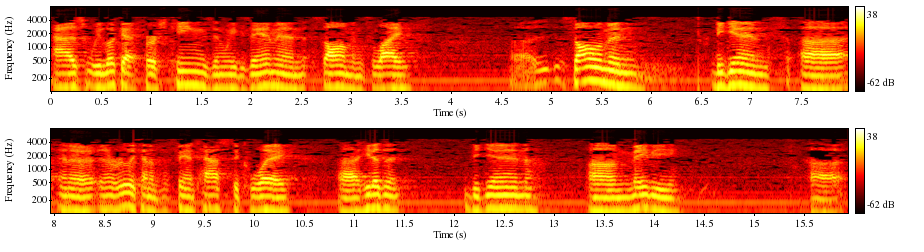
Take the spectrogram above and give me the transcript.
as we look at First Kings and we examine Solomon's life. Uh, Solomon begins uh, in, a, in a really kind of a fantastic way. Uh, he doesn't begin um, maybe uh,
